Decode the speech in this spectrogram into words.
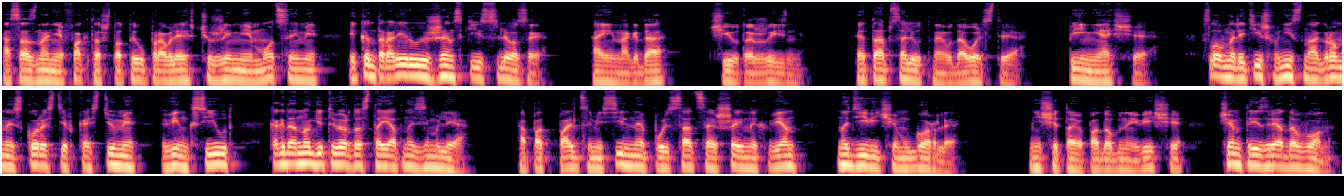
Осознание факта, что ты управляешь чужими эмоциями и контролируешь женские слезы, а иногда чью-то жизнь. Это абсолютное удовольствие. Пьянящее. Словно летишь вниз на огромной скорости в костюме вингсьют, когда ноги твердо стоят на земле, а под пальцами сильная пульсация шейных вен на девичьем горле. Не считаю подобные вещи чем-то из ряда вон,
